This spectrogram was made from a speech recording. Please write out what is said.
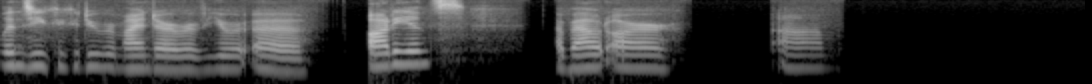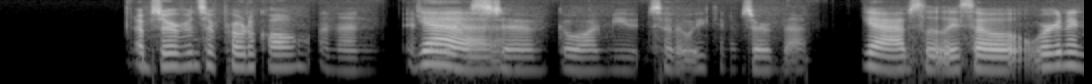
Lindsay, could you remind our reviewer uh, audience about our um, observance of protocol, and then invite us Yeah. to go on mute so that we can observe that. Yeah, absolutely. So we're gonna,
